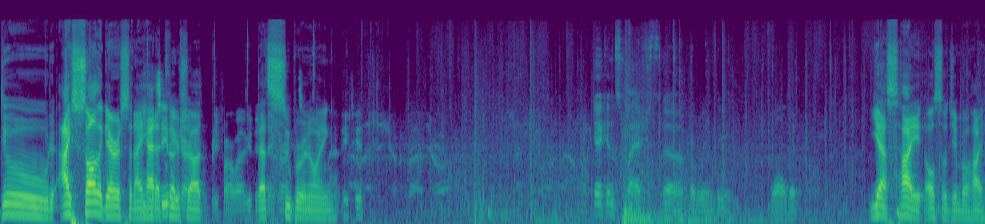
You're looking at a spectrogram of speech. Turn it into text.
Dude, I saw the garrison. I You had a see that clear shot. Pretty far away. I'll give you a That's thing where I super can see it from annoying. Yeah, I can splash uh, probably on the wall there. Yes, hi. Also, Jimbo, hi.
